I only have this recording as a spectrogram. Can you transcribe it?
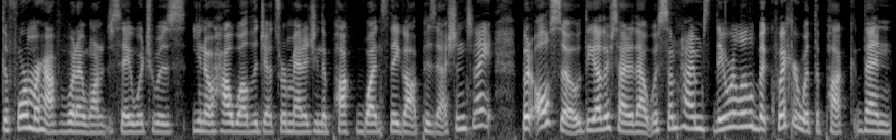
the former half of what I wanted to say, which was, you know, how well the Jets were managing the puck once they got possession tonight. But also, the other side of that was sometimes they were a little bit quicker with the puck than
